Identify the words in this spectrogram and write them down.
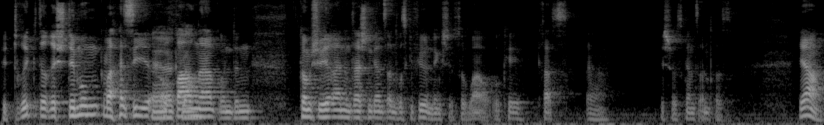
bedrücktere Stimmung quasi Ja, erfahren habe und dann kommst du hier rein und hast ein ganz anderes Gefühl und denkst dir so, wow, okay, krass, äh, ist was ganz anderes. Ja,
